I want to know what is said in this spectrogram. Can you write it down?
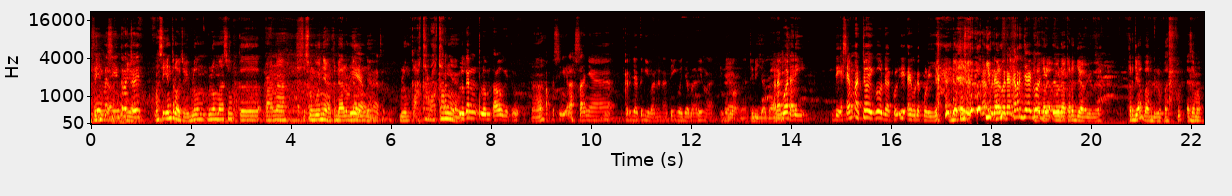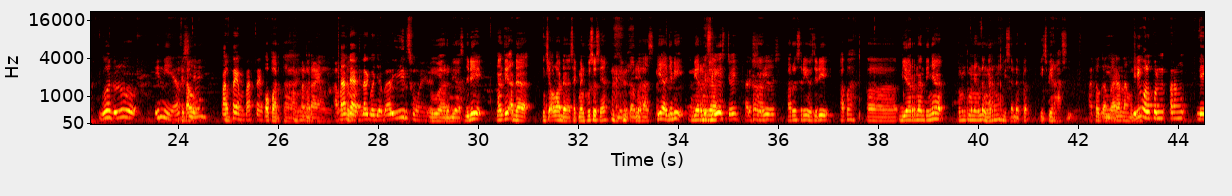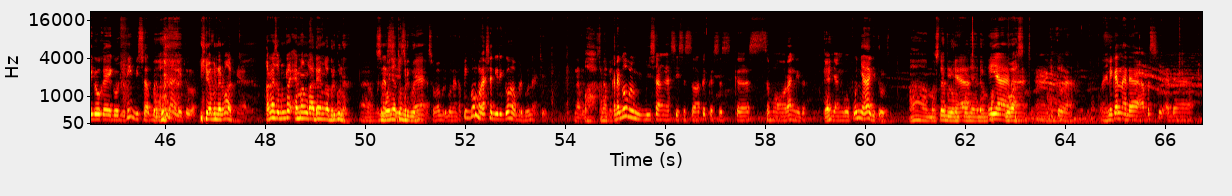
Eh, masih intro coy. Masih intro coy, belum belum masuk ke ranah sesungguhnya, ke dalam-dalamnya. Iya, benar. belum ke akar-akarnya. Lu kan belum tahu gitu. Nah, Apa sih rasanya kerja tuh gimana nanti gue jabarin lah gitu. ya, nanti dijabarin. Karena gue dari di SMA coy gue udah kuliah eh udah kuliah. udah kerja, udah, udah udah kerja gue gitu. udah kerja gitu. Kerja apa dulu pas SMA? Gue dulu ini ya, tahu. Part time, part time. Oh, part-time. Apa Ntar tuh? dah, ntar gue jabarin semuanya. Luar biasa. Jadi nanti ada Insya Allah ada segmen khusus ya. Ini kita bahas. Iya, jadi biar Harus enggak serius coy, harus Ah. serius. harus serius. Jadi apa? eh, biar nantinya teman-teman yang dengar nih bisa dapat inspirasi. Atau gambaran lah mungkin. Jadi walaupun orang bego kayak gue gini bisa berguna gitu loh. Iya benar banget. Karena sebenarnya emang nggak ada yang nggak berguna. Bener Semuanya sih, tuh berguna. Semuanya, semua berguna. Tapi gue merasa diri gue gak berguna cuy. Kenapa? Wah, kenapa? itu? Karena gue belum bisa ngasih sesuatu ke ses- ke semua orang gitu. Oke. Yang gue punya gitu loh. Ah, maksudnya belum Kayak- punya dampak iya, luas. Nah, gitu. nah gitulah. Nah ini kan ada apa sih? Ada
